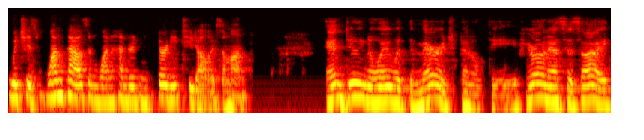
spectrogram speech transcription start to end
which is $1,132 a month. And doing away with the marriage penalty. If you're on SSI,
